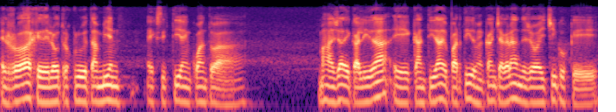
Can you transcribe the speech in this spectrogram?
El rodaje de los otros clubes también existía en cuanto a, más allá de calidad, eh, cantidad de partidos en cancha grande. Yo hay chicos que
